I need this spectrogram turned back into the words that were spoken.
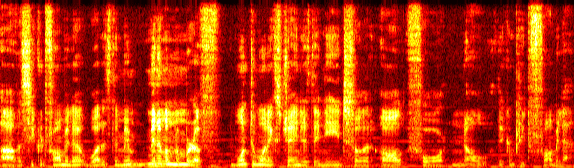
of a secret formula. What is the min- minimum number of one to one exchanges they need so that all four know the complete formula?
